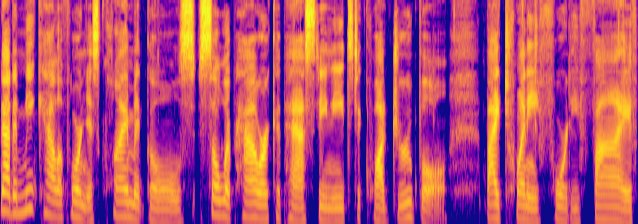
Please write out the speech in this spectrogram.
Now, to meet California's climate goals, solar power capacity needs to quadruple by 2045.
